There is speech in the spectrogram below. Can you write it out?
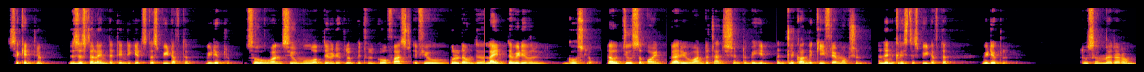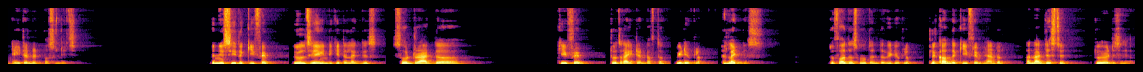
second clip. This is the line that indicates the speed of the video clip. So once you move up the video clip, it will go fast. If you pull down the line, the video will go slow. Now choose the point where you want the transition to begin and click on the keyframe option and increase the speed of the video clip to somewhere around 800 percentage. When you see the keyframe, you will see an indicator like this. So drag the keyframe to the right end of the video clip like this. To further smoothen the video clip, click on the keyframe handle and adjust it to your desire.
